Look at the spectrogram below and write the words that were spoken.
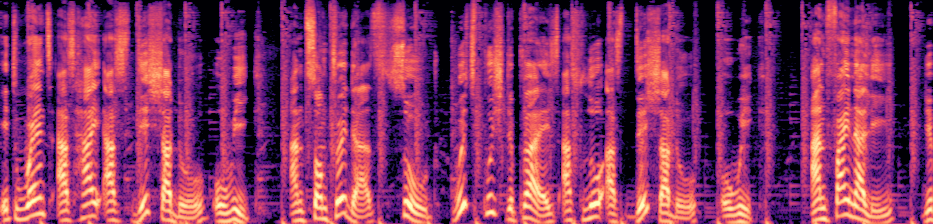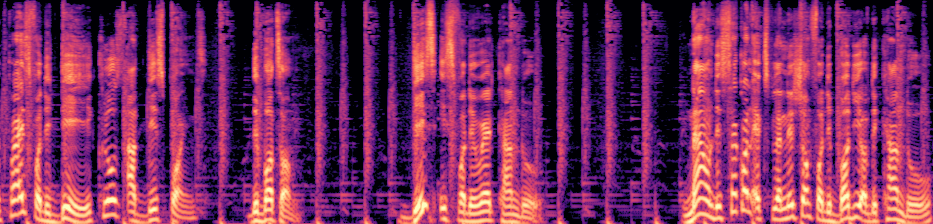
it went as high as this shadow or wick, and some traders sold, which pushed the price as low as this shadow or wick. And finally, the price for the day closed at this point, the bottom. This is for the red candle. Now, the second explanation for the body of the candle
